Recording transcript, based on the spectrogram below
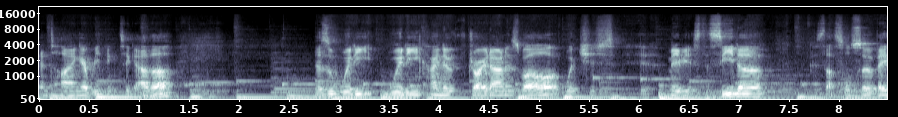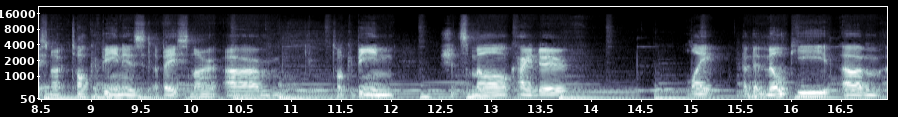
and tying everything together. There's a woody, woody kind of dry down as well, which is maybe it's the cedar because that's also a base note. Tonka bean is a base note. Um, tonka bean should smell kind of like a bit milky. Um,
